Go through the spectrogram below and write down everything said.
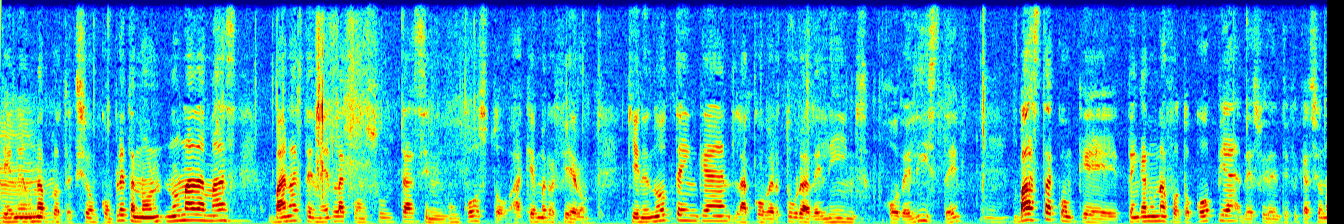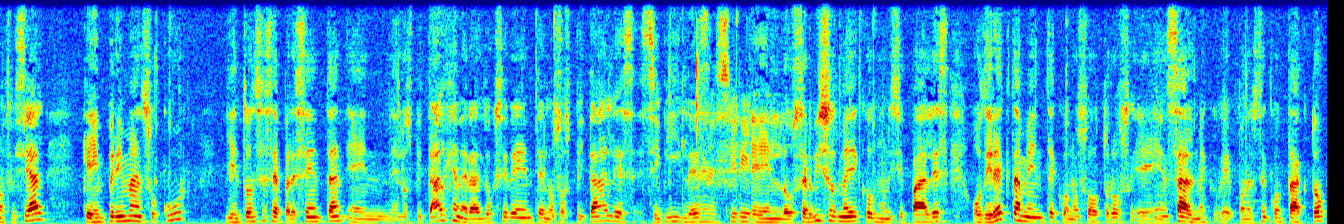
tiene una protección completa. No, no nada más van a tener la consulta sin ningún costo. ¿A qué me refiero? Quienes no tengan la cobertura del IMSS o del ISTE, mm. basta con que tengan una fotocopia de su identificación oficial, que impriman su CUR y entonces se presentan en el Hospital General de Occidente, en los hospitales civiles, eh, en los servicios médicos municipales o directamente con nosotros eh, en Salme, eh, ponerse en contacto,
